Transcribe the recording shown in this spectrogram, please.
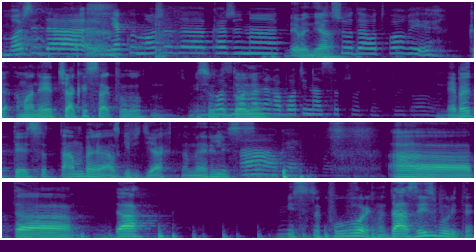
Може да... Някой може да каже на... Не, бе, няма. Съчо да отвори. Ка- Ама не, чакай сега, какво да... В смисъл да Този номер дойде. не работи на Съчо, тя стои долу. Не бе, те са там бе, аз ги видях, намерили са. се. А, окей. добре. А, та, да. Мисля, за какво говорихме? Да, за изборите.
